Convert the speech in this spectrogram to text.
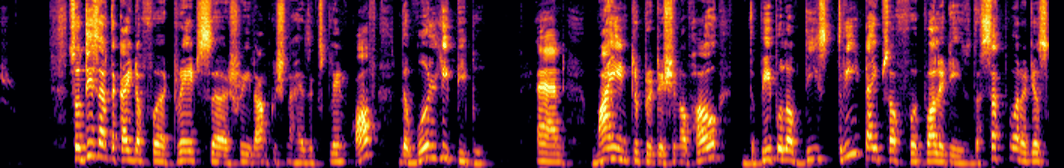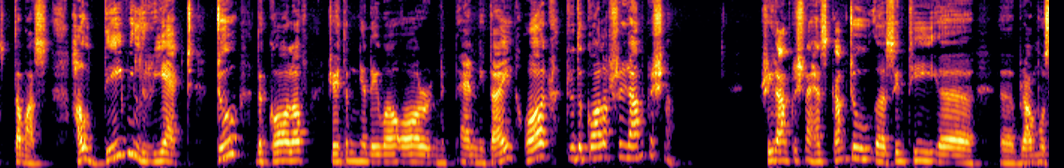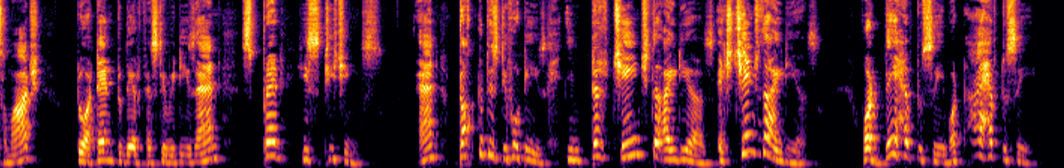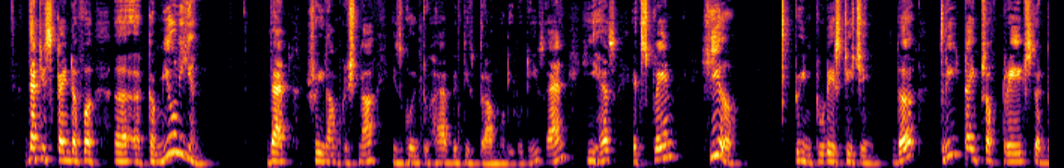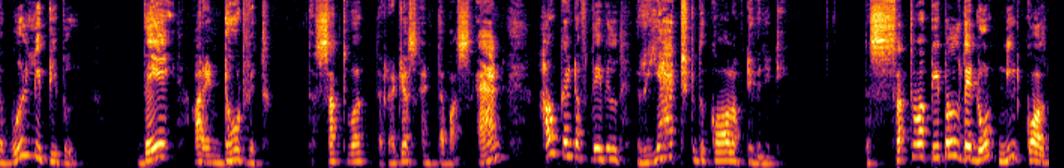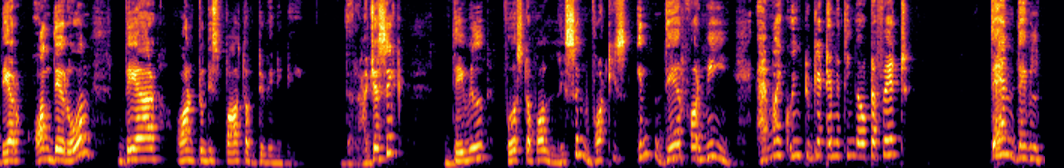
So these are the kind of uh, traits uh, Sri Ramakrishna has explained of the worldly people. And my interpretation of how the people of these three types of uh, qualities, the sattva, rajas, tamas, how they will react to the call of Chaitanya Deva or and Nitai or to the call of Sri Ramakrishna. Sri Ramakrishna has come to uh, Sinti uh, uh, Brahmo Samaj to attend to their festivities and spread his teachings and talk to these devotees, interchange the ideas, exchange the ideas, what they have to say, what I have to say. That is kind of a, a, communion that Sri Ramakrishna is going to have with these Brahmo devotees. And he has explained here to in today's teaching the three types of traits that the worldly people they are endowed with the sattva, the rajas, and tamas, and how kind of they will react to the call of divinity. The sattva people they don't need call, they are on their own, they are onto this path of divinity. The Rajasic, they will first of all listen what is in there for me. Am I going to get anything out of it? Then they will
